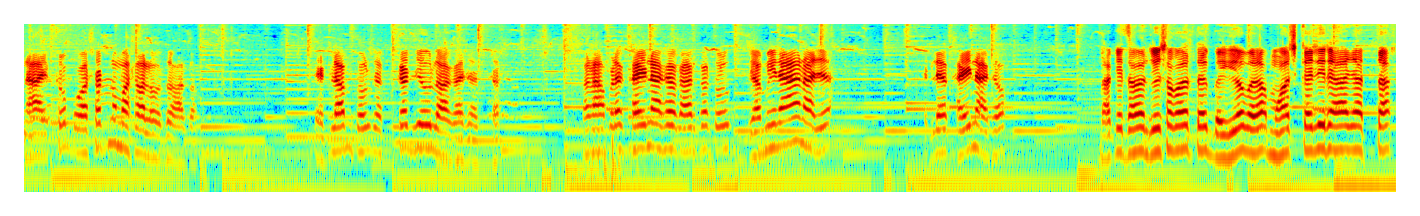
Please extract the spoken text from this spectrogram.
ના, એકસો પોસઠનો મસાલો હતો આ તો. એટલે આમ થોડું ચક્કર જેવું લાગે છે અત્યારે. પણ આપણે ખાઈ નાખ્યો કારણ કે થોડુંક જમીન આવ્યા ના છે એટલે ખાઈ નાખ્યો. બાકી તમે જોઈ શકો તે ભાઈઓ બધા મોજ કરી રહ્યા છે અત્યારે.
